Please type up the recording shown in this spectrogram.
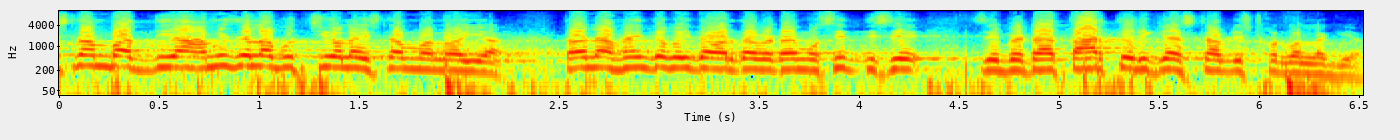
ইসলাম বাদ দিয়া আমি জেলা বুঝছি ওলা ইসলাম মানইয়া তাহলে আপনি তো কইতে পারতাম বেটা মসজিদ দিছে, যে বেটা তার তরিকা এস্টাবলিশ করবার লাগিয়া।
